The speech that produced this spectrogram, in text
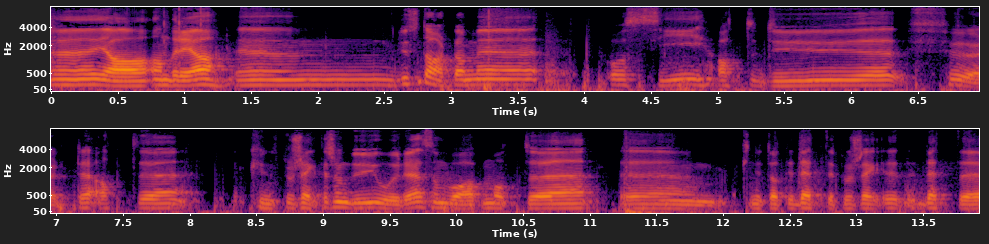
Uh, ja, Andrea. Uh, du starta med å si at du uh, følte at kunstprosjekter som du gjorde, som var på en måte uh, knytta til dette, dette,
